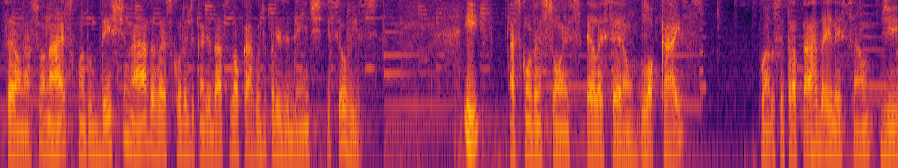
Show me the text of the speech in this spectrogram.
serão nacionais quando destinadas à escolha de candidatos ao cargo de presidente e seu vice. E as convenções elas serão locais quando se tratar da eleição de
